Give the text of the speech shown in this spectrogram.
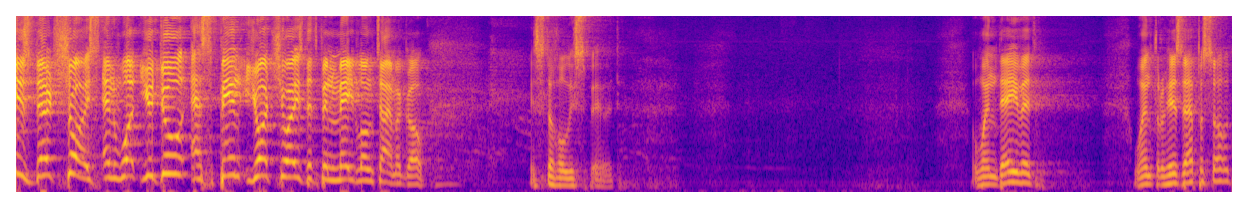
is their choice. And what you do has been your choice that's been made long time ago. It's the Holy Spirit. When David went through his episode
